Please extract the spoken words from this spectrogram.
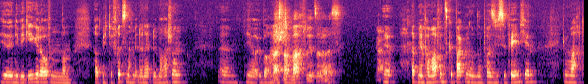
hier in die WG gelaufen und dann hat mich der Fritz noch mit einer netten Überraschung ähm, ja, überrascht. warst noch wach, Fritz, oder was? Ja. Hat mir ein paar Muffins gebacken und so ein paar süße Fähnchen gemacht.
